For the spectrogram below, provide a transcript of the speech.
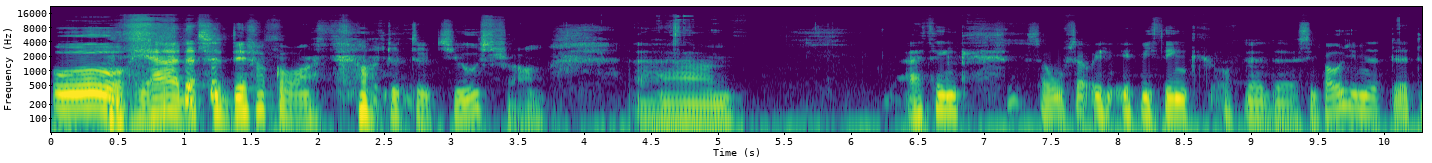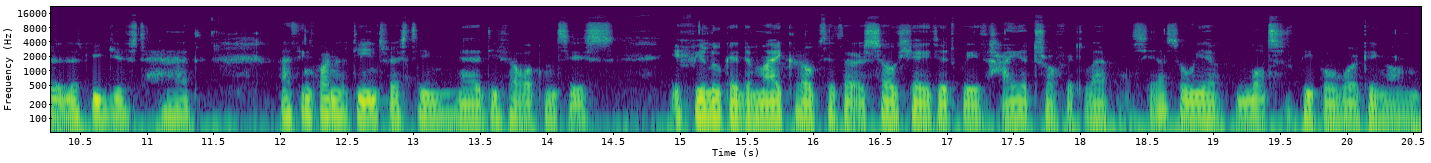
Oh yeah that's a difficult one to, to choose from um, I think so. So if, if, we think of the, the symposium that, that, that we just had, I think one of the interesting uh, developments is if we look at the microbes that are associated with higher trophic levels. Yeah, so we have lots of people working on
